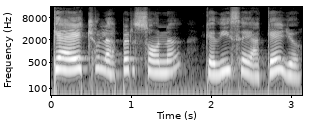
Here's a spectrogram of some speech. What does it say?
¿Qué ha hecho la persona que dice aquello?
